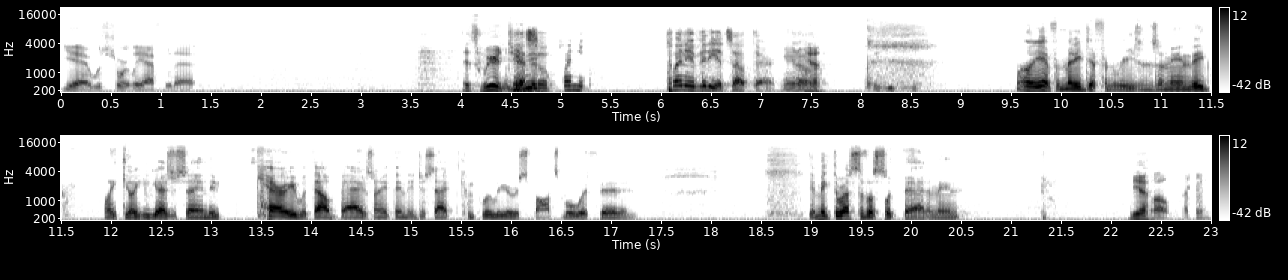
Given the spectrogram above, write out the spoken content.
yeah, it was shortly after that. It's weird too. Yeah, so plenty plenty of idiots out there, you know. Yeah. Well, yeah, for many different reasons. I mean, they like like you guys are saying they carry without bags or anything. They just act completely irresponsible with it, and they make the rest of us look bad. I mean, Yeah. Well, I mean,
